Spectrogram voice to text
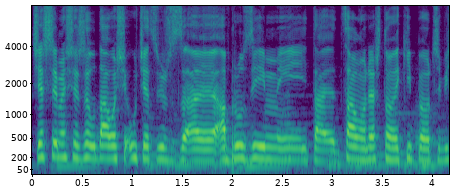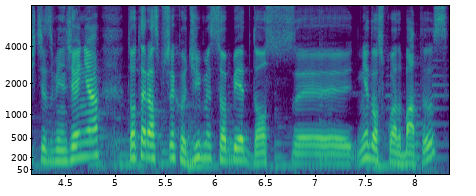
Cieszymy się, że udało się uciec już z e, Abruzim i ta, całą resztą ekipy oczywiście z więzienia. To teraz przechodzimy sobie do e, nie do skład battles,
